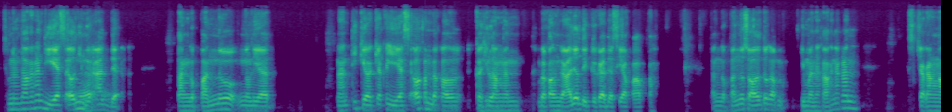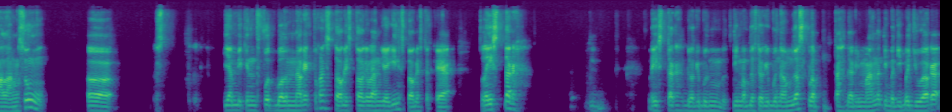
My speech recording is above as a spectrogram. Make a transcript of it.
Sementara kan di ESL ini nggak ada. Tanggapan lu ngelihat nanti kira-kira ESL kan bakal kehilangan, bakal nggak ada degradasi apa-apa. Tanggapan lu soal itu gimana? Karena kan secara nggak langsung eh, yang bikin football menarik itu kan story-storyline kayak gini, story-story kayak Leicester. Leicester 2015-2016 klub entah dari mana tiba-tiba juara.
